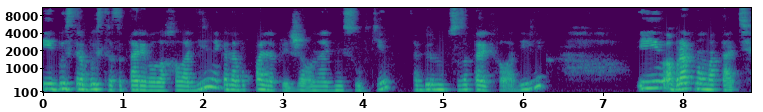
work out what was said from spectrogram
и быстро-быстро затаривала холодильник. Она буквально приезжала на одни сутки обернуться, затарить холодильник и обратно умотать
